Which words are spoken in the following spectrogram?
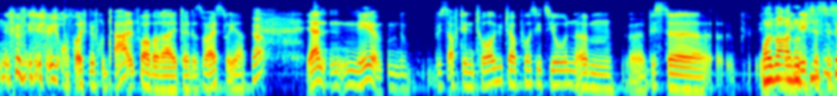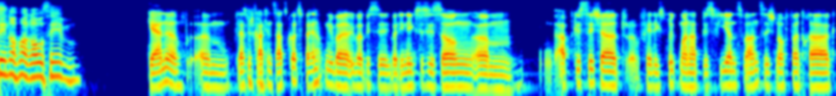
ich, ich, ich, ich bin brutal vorbereitet, das weißt du ja. Ja. Ja, nee, bis auf den Torhüterposition ähm, äh, bist du. Äh, Wollen wir Arno Tiefensee nochmal rausheben? Gerne. Ähm, lass mich gerade den Satz kurz beenden. Ja. Über, über, bis, über die nächste Saison ähm, abgesichert. Felix Brückmann hat bis 24 noch Vertrag.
